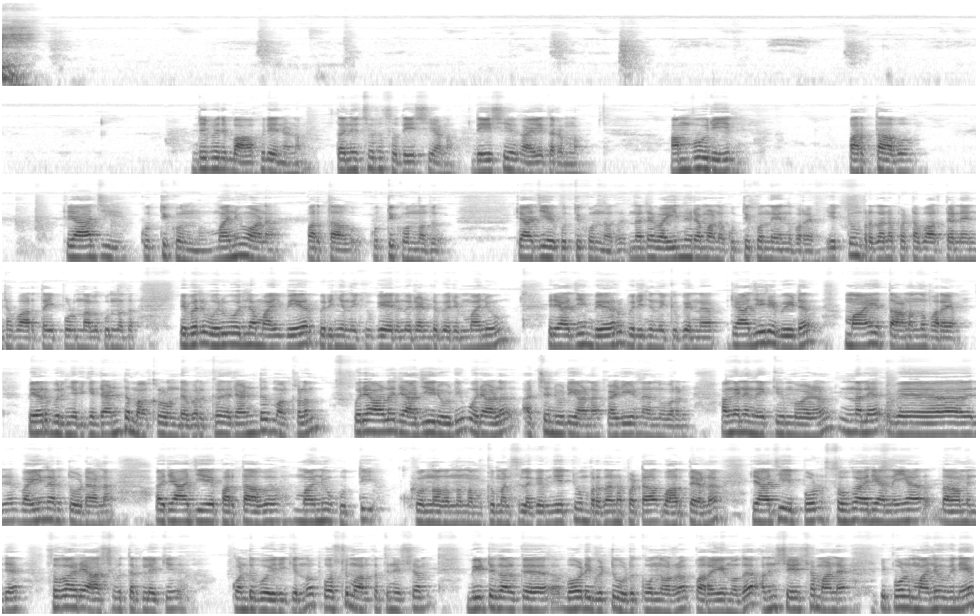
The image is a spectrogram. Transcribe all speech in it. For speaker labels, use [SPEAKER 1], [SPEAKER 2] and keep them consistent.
[SPEAKER 1] എന്റെ പേര് ബാഹുലേനാണ് തനിച്ചൂർ സ്വദേശിയാണ്. ദേശീയ കായികതരണം അമ്പൂരിയിൽ ഭർത്താവ് രാജി കുത്തിക്കൊന്നു. മനുവാണ് ഭർത്താവ് കുത്തിക്കൊന്നത്. രാജിയെ കുത്തിക്കൊന്നത്. ഇന്നലെ വൈകുന്നേരമാണ് കുത്തിക്കൊന്നതെന്ന് പറയാം. ഏറ്റവും പ്രധാനപ്പെട്ട വാർത്തയാണ് എന്റെ വാർത്ത ഇപ്പോൾ നൽകുന്നത്. ഇവർ ഒരു കൊല്ലമായി വേർ പിരിഞ്ഞു നിൽക്കുകയായിരുന്നു രണ്ടുപേരും. മനുവും രാജിയും വേർപിരിഞ്ഞ് നിൽക്കുകയെന്ന് രാജിയുടെ വീട് മായത്താണെന്ന് പറയാം. വേർപിരിഞ്ഞിരിക്കും. രണ്ട് മക്കളുണ്ട് ഇവർക്ക്. രണ്ട് മക്കളും ഒരാൾ രാജീവിലൂടെയും ഒരാൾ അച്ഛന്റെ കഴിയണമെന്ന് പറഞ്ഞു. അങ്ങനെ നിൽക്കുമ്പോഴാണ് ഇന്നലെ വൈകുന്നേരത്തോടാണ് രാജിയെ ഭർത്താവ് മനു കുത്തി കൊന്നതെന്ന് നമുക്ക് മനസ്സിലാക്കാം. ഏറ്റവും പ്രധാനപ്പെട്ട വാർത്തയാണ്. രാജി ഇപ്പോൾ സ്വകാര്യ നെയ്യാർ ഡാമിന്റെ സ്വകാര്യ ആശുപത്രിയിലേക്ക് കൊണ്ടുപോയിരിക്കുന്നു. പോസ്റ്റ്മോർട്ടത്തിന് ശേഷം വീട്ടുകാർക്ക് ബോഡി വിട്ടുകൊടുക്കുമെന്നാണ് പറയുന്നത്. അതിനുശേഷമാണ് ഇപ്പോൾ മനുവിനെ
